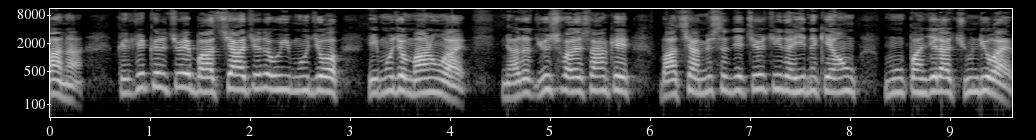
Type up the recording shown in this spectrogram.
بانا جيڪر چئي بادشاهه چئي ٿو هيءُ منهنجو هيءُ منهنجو ماڻهو آهي. حضرت يوز واري کي بادشاهه مسر جي چيو چئي ته هن کي آئون مون پنهنجي لاءِ چونڊيو آهي.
